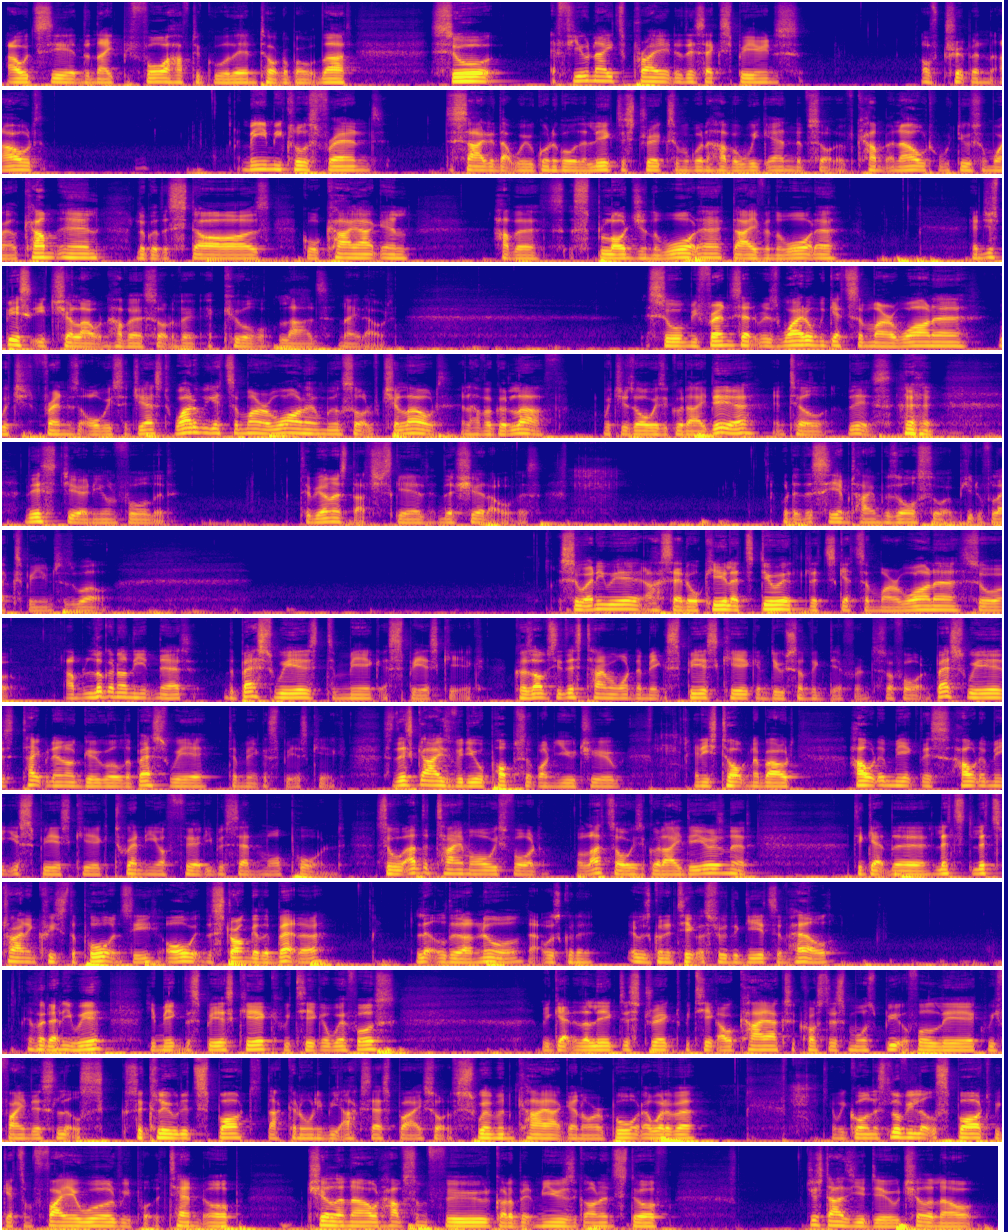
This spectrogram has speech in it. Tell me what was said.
I would say, the night before. I have to go there and talk about that. So a few nights prior to this experience of tripping out, me and my close friend decided that we were going to go to the Lake Districts and we're going to have a weekend of sort of camping out. We'll do some wild camping, look at the stars, go kayaking, have a splodge in the water, dive in the water, and just basically chill out and have a sort of a, a cool lads night out. So my friend said to us, why don't we get some marijuana, which friends always suggest, why don't we get some marijuana and we'll sort of chill out and have a good laugh, which is always a good idea until this. this journey unfolded. To be honest, that scared the shit out of us. But at the same time was also a beautiful experience as well. So anyway, I said, okay, let's do it. Let's get some marijuana. So I'm looking on the internet. The best ways to make a space cake. Because obviously this time I want to make space cake and do something different. So I thought, best way is type it in on Google, the best way to make a space cake. So this guy's video pops up on YouTube and he's talking about how to make this, how to make your space cake 20 or 30% more potent. So at the time I always thought, well that's always a good idea, isn't it? To get the, let's let's try and increase the potency. Or the stronger the better. Little did I know that was gonna it was gonna take us through the gates of hell. But anyway, you make the space cake, we take it with us. We get to the Lake District, we take our kayaks across this most beautiful lake. We find this little secluded spot that can only be accessed by sort of swimming, kayaking, or a boat or whatever. And we go on this lovely little spot, we get some firewood, we put the tent up, chilling out, have some food, got a bit of music on and stuff. Just as you do, chilling out.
